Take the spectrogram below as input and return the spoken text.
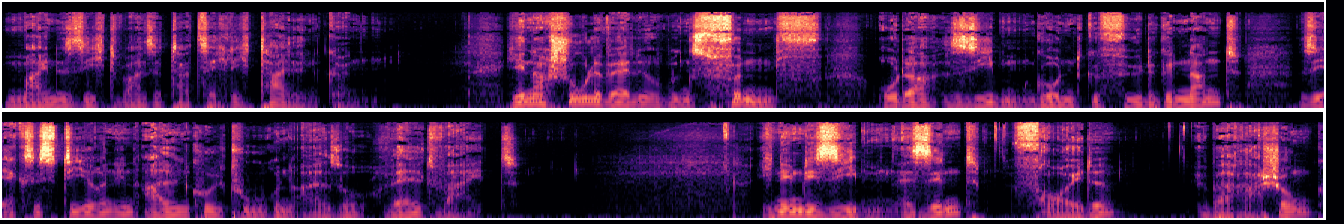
meine Sichtweise tatsächlich teilen können. Je nach Schule werden übrigens fünf oder sieben Grundgefühle genannt. Sie existieren in allen Kulturen, also weltweit. Ich nehme die sieben. Es sind Freude, Überraschung,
